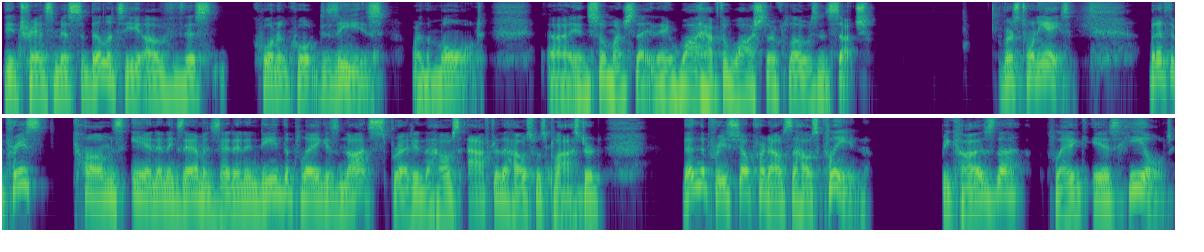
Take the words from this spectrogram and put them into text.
the transmissibility of this quote unquote disease or the mold, uh, in so much that they have to wash their clothes and such. Verse 28 But if the priest comes in and examines it, and indeed the plague is not spread in the house after the house was plastered, then the priest shall pronounce the house clean, because the plague is healed.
